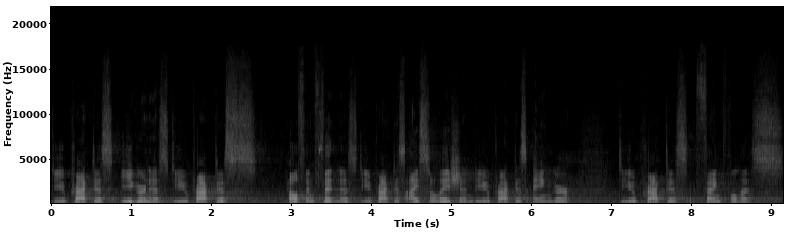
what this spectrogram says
Do you practice eagerness? Do you practice health and fitness? Do you practice isolation? Do you practice anger? Do you practice thankfulness?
